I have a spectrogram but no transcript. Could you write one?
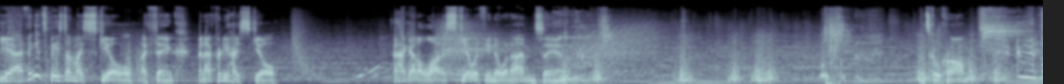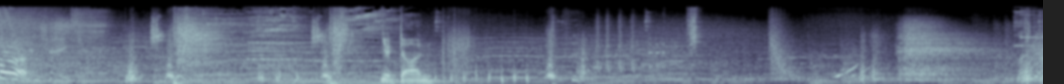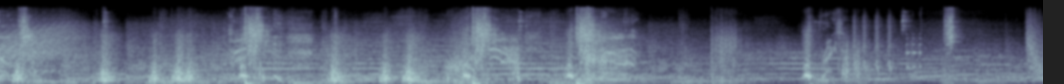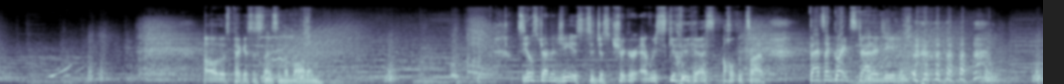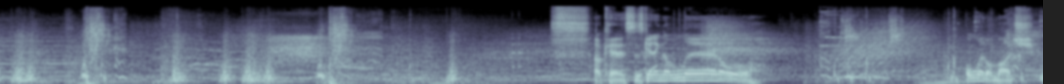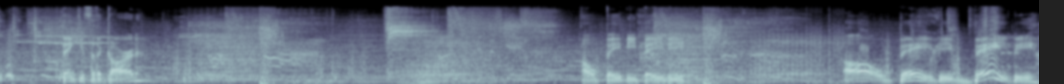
Yeah, I think it's based on my skill, I think. And I have pretty high skill. I got a lot of skill if you know what I'm saying. Let's go, Chrom. Aether! You're done. Pegasus Knights on the bottom. Zeal's strategy is to just trigger every skill he has all the time. That's a great strategy. okay, this is getting a little... A little much. Thank you for the guard. Oh, baby, baby. Oh, baby, baby.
